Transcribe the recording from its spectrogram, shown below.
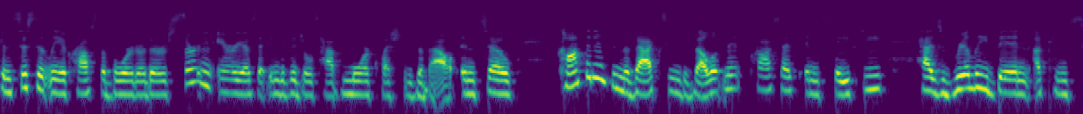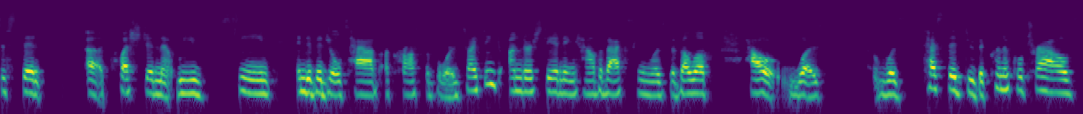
consistently across the board are there are certain areas that individuals have more questions about. And so confidence in the vaccine development process and safety has really been a consistent uh, question that we've seen individuals have across the board. So I think understanding how the vaccine was developed, how it was was tested through the clinical trials.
